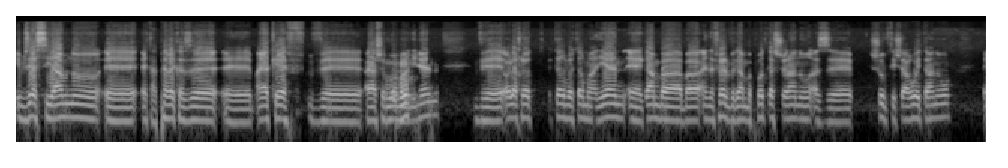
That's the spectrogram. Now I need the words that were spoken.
עם זה סיימנו את הפרק הזה, היה כיף והיה שבוע. מעניין, והולך להיות יותר ויותר מעניין uh, גם ב-NFL וגם בפודקאסט שלנו, אז uh, שוב תישארו איתנו, uh,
